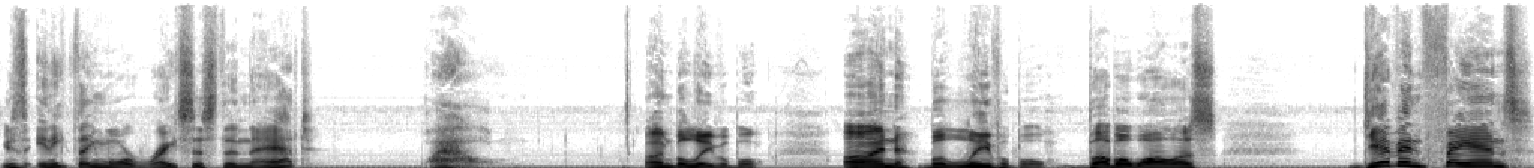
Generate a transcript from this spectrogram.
Is anything more racist than that? Wow. Unbelievable. Unbelievable. Bubba Wallace giving fans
